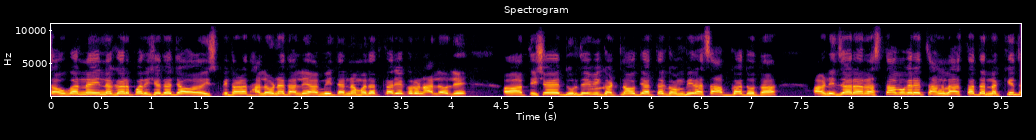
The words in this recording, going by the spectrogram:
चौघांनाही नगर परिषदेच्या इस्पितळात हलवण्यात आले. आम्ही त्यांना मदत कार्य करून हलवले. अतिशय दुर्दैवी घटना होती. आता गंभीर असा अपघात होता. आणि जर रस्ता वगैरे चांगला असता तर नक्कीच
